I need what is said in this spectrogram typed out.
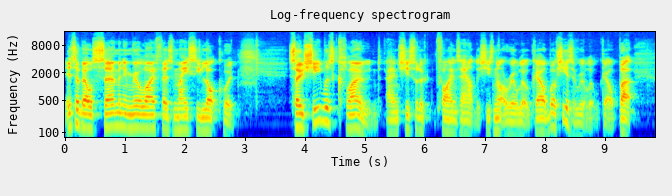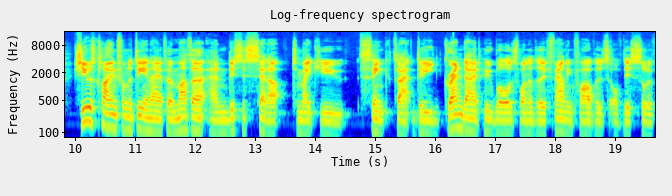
Isabel Sermon in real life as Maisie Lockwood. So she was cloned, and she sort of finds out that she's not a real little girl. Well, she is a real little girl, but she was cloned from the DNA of her mother, and this is set up to make you think that the granddad, who was one of the founding fathers of this sort of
